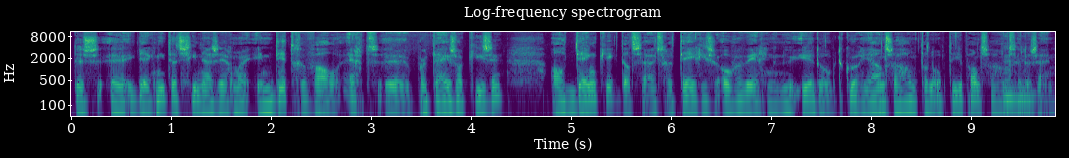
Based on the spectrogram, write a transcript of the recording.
Dus eh, ik denk niet dat China zeg maar, in dit geval echt eh, partij zal kiezen. Al denk ik dat ze uit strategische overwegingen... nu eerder op de Koreaanse hand dan op de Japanse hand zullen zijn.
